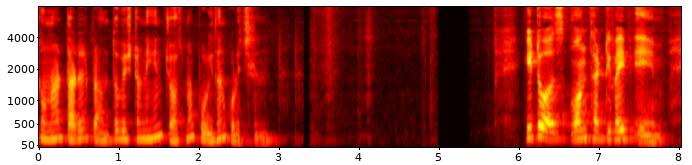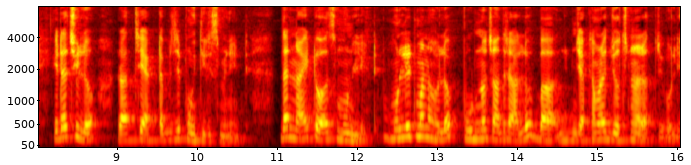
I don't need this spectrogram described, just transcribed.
সোনার তারের প্রান্ত বেষ্টনীহীন চশমা পরিধান করেছিলেন it was one thirty five AM এটা ছিল রাত্রি একটা বেজে পঁয়ত্রিশ minute the night was moonlit moonlit মানে হলো পূর্ণ চাঁদের আলো বা যাকে আমরা জ্যোৎস্না রাত্রি বলি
